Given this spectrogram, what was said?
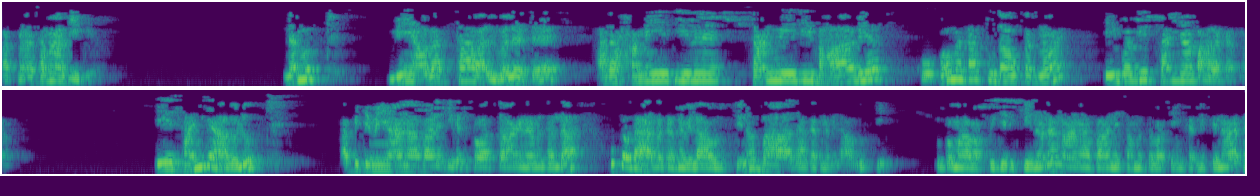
අර්පණ සමාධිය කියලා. නමුත් මේ අවස්ථාවල් වලට අර හැමේ තියෙන සංවේදී භාවය කොහොමදත් උදව් කරනවා ඒ වගේ සංඥා පහල කරනවා. ඒ සංඥාවලුත් අපිට මේ ආනාපාන දිගට පවත්වාගෙන යන සඳහා උපකාර කරන වෙලාවලුත් තියෙනවා බාධා කරන වෙලාවලුත් තියෙනවා. උපමාවක් විදිහට කියනවා නම් ආනාපානේ සමත වශයෙන් කරන කෙනාට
